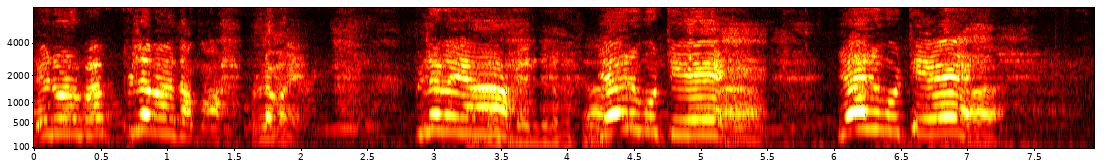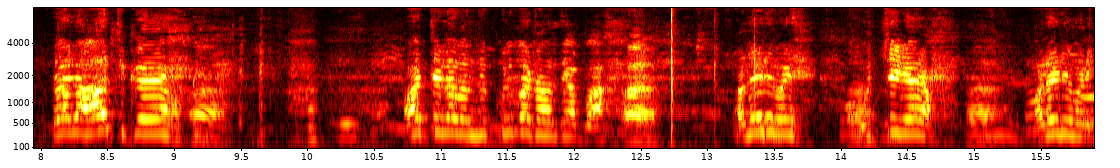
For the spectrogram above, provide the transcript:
என்னோட பிள்ளை தான்ப்பா. பிள்ளை மகன் பிள்ளைமையா? ஏறு குட்டி ஏறு குட்டி ஆ, நான் ஆத்துக்கு. ஆ, ஆத்துல வந்து குளிப்பாட்ட வந்தேன்ப்பா. பன்னெண்டு மணி. உச்சி நேரம். பன்னெண்டு மணி.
